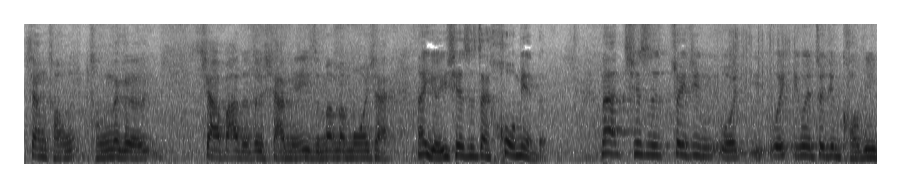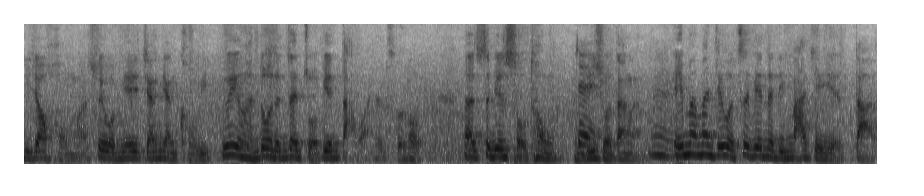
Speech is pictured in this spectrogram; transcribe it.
像从从那个下巴的这个下面一直慢慢摸下来，那有一些是在后面的。那其实最近我我因为最近 COVID 比较红嘛，所以我们也讲讲 COVID。因为有很多人在左边打完的时候，那这边手痛很理所当然。嗯。哎，慢慢结果这边的淋巴结也大了，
